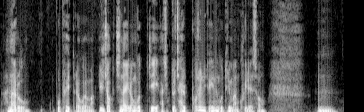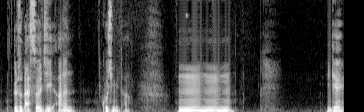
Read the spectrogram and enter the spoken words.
하나로 뽑혀 있더라고요. 막 유적지나 이런 것들이 아직도 잘 보존이 되어 있는 곳들이 많고 이래서 음 그래서 낯설지 않은 곳입니다. 음 이게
